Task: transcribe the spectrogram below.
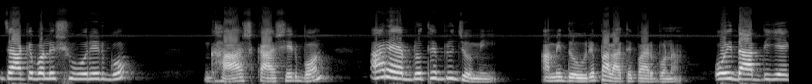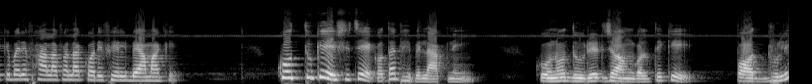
যাকে বলে শুয়োরের গো। ঘাস, কাশের বন আর এবড়ো থেবড়ো জমি। আমি দৌড়ে পালাতে পারব না। ওই দাঁত দিয়ে একেবারে ফালা করে ফেলবে আমাকে। কত্তুকে এসেছে একথা ভেবে লাভ নেই। কোনো দূরের জঙ্গল থেকে পথ ভুলে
